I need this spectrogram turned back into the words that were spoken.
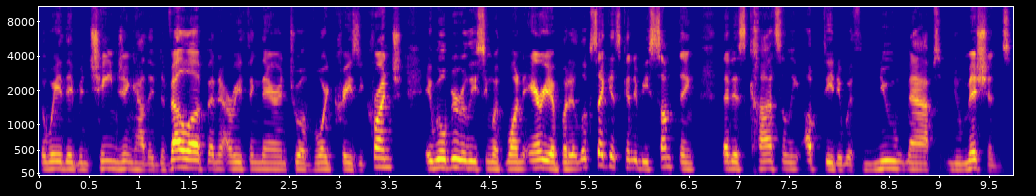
the way they've been changing how they develop and everything there, and to avoid crazy crunch, it will be releasing with one area. But it looks like it's going to be something that is constantly updated with new maps, new missions.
